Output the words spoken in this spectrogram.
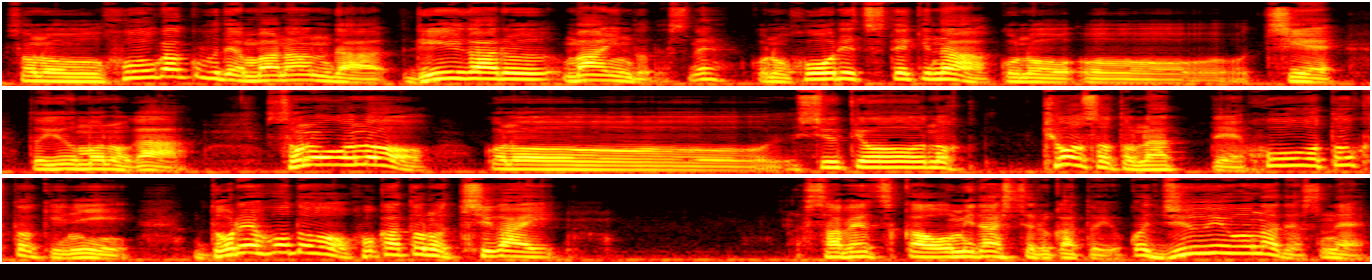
その法学部で学んだリーガルマインドですね。この法律的なこの知恵というものが、その後のこの宗教の教祖となって法を解くときに、どれほど他との違い、差別化を生み出しているかという、これ重要なですね、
